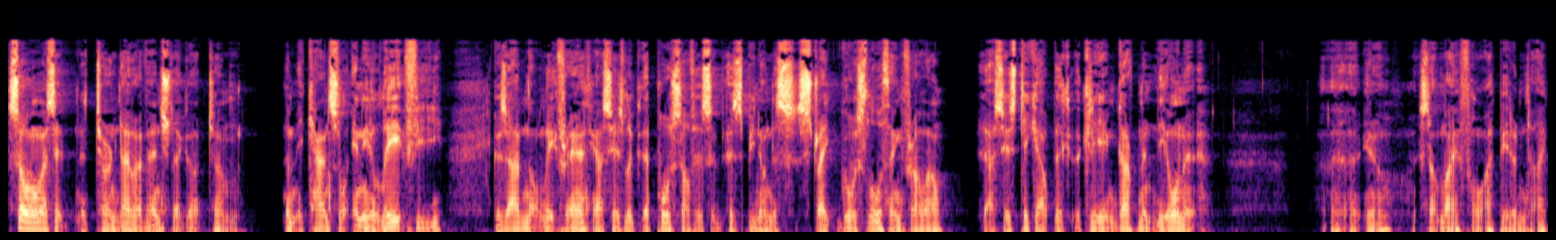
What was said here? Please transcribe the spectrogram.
So, as it, it turned out, eventually I got um, them to cancel any late fee because I'm not late for anything. I says, look, the post office has been on this strike go slow thing for a while. I says, take it up with the Korean government, they own it. Uh, you know, it's not my fault. I paid on time.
